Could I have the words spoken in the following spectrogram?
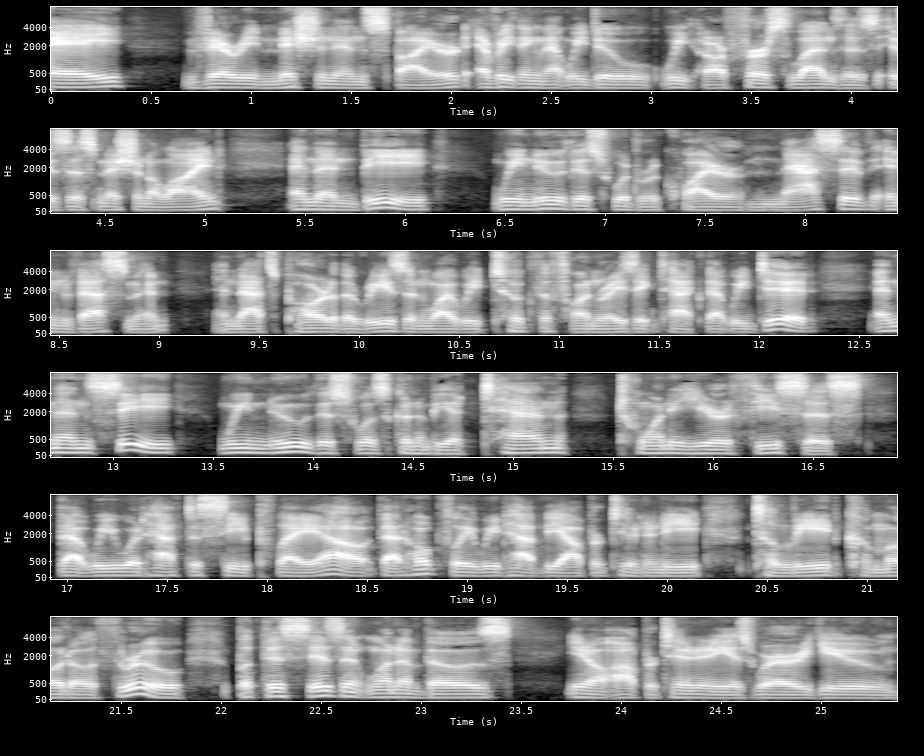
a very mission inspired. Everything that we do, we our first lens is is this mission aligned, and then B, we knew this would require massive investment, and that's part of the reason why we took the fundraising tack that we did. And then C, we knew this was going to be a 10, 20 year thesis that we would have to see play out, that hopefully we'd have the opportunity to lead Komodo through. But this isn't one of those, you know, opportunities where you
